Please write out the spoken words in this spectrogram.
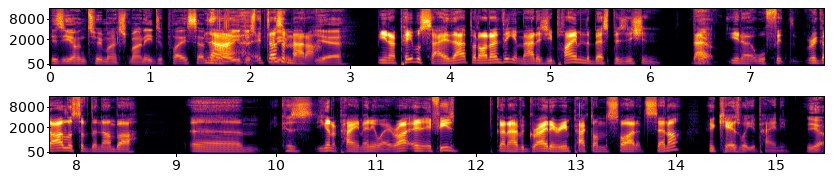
is he on too much money to play centre? Nah, or just it doesn't him- matter. Yeah. You know, people say that, but I don't think it matters. You play him in the best position that you know will fit, regardless of the number, um, because you're going to pay him anyway, right? And if he's going to have a greater impact on the side at centre, who cares what you're paying him? Yeah.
